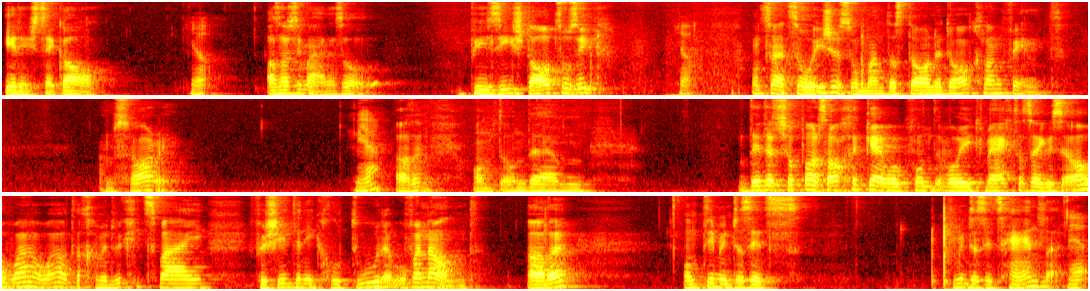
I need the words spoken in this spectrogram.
Ihr ist es egal. Ja. Also was ich meine, so, weil sie steht zu sich Ja. und sagt, so ist es. Und wenn das da nicht Anklang findet, I'm sorry. Ja. Oder? Und, und, ähm, und dort hat es schon ein paar Sachen gegeben, wo, gefunden, wo ich gemerkt habe, so, oh wow, wow, da kommen wirklich zwei verschiedene Kulturen aufeinander. Oder? Und die müssen das jetzt, die müssen das jetzt handeln. Ja.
